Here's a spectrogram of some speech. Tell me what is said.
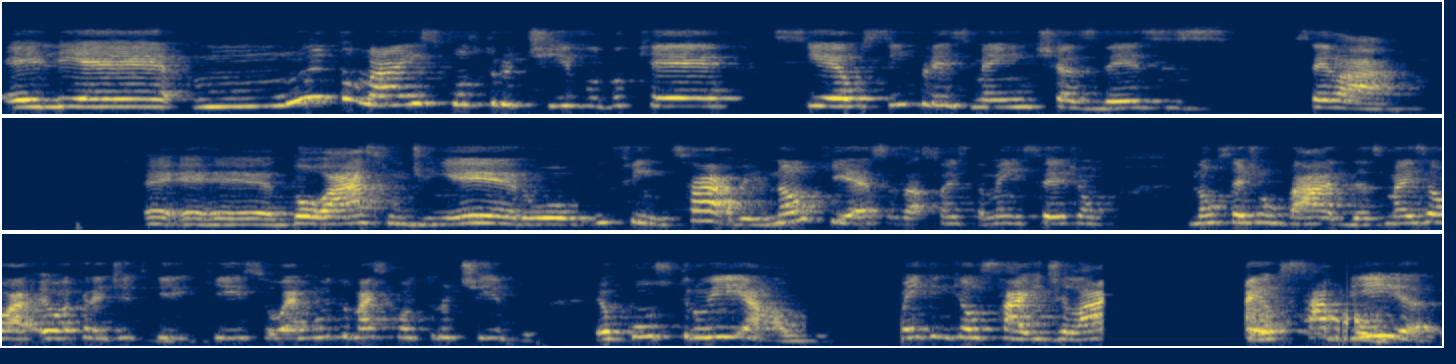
ele é muito mais construtivo do que se eu simplesmente, às vezes, sei lá, é, é, é, doasse um dinheiro, enfim, sabe? Não que essas ações também sejam não sejam válidas, mas eu, eu acredito que, que isso é muito mais construtivo. Eu construí algo. No momento em que eu saí de lá, eu sabia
